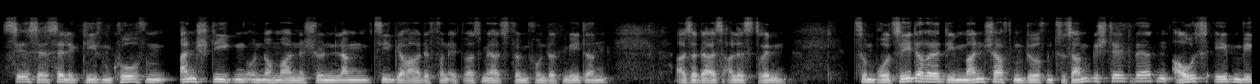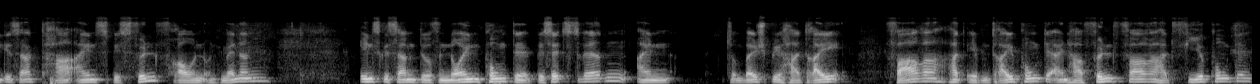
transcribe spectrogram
sehr, sehr selektiven Kurven, Anstiegen und nochmal eine schöne lange Zielgerade von etwas mehr als 500 Metern. Also da ist alles drin. Zum Prozedere, die Mannschaften dürfen zusammengestellt werden aus eben, wie gesagt, H1 bis 5, Frauen und Männern. Insgesamt dürfen neun Punkte besetzt werden. Ein zum Beispiel H3 Fahrer hat eben drei Punkte, ein H5-Fahrer hat vier Punkte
